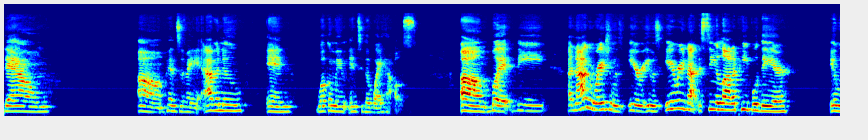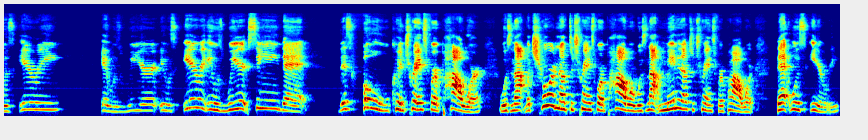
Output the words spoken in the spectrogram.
down um Pennsylvania Avenue and welcoming into the White House. Um, but the inauguration was eerie. It was eerie not to see a lot of people there. It was eerie. It was weird. It was eerie. It was weird seeing that this fool couldn't transfer power, was not mature enough to transfer power, was not men enough to transfer power. That was eerie.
